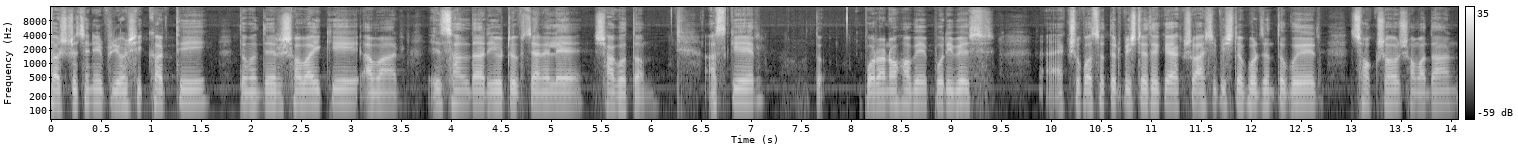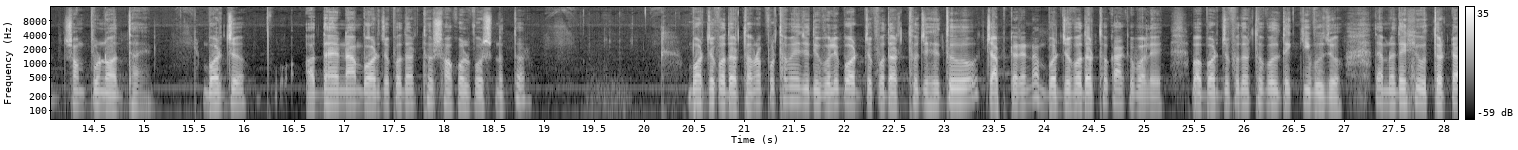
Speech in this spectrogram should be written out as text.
ষষ্ঠ শ্রেণির প্রিয় শিক্ষার্থী, তোমাদের সবাইকে আমার এস হালদার ইউটিউব চ্যানেলে স্বাগতম। আজকের পড়ানো হবে পরিবেশ একশো পঁচাত্তর পৃষ্ঠা থেকে একশো আশি পৃষ্ঠা পর্যন্ত বইয়ের ছকসহ সমাধান সম্পূর্ণ অধ্যায়। বর্জ্য, অধ্যায়ের নাম বর্জ্য পদার্থ, সকল প্রশ্নোত্তর। বর্জ্য পদার্থ। আমরা প্রথমে যদি বলি বর্জ্য পদার্থ, যেহেতু চ্যাপ্টারের নাম বর্জ্য পদার্থ কাকে বলে বা বর্জ্য পদার্থ বলতে কি বুঝো? তো আমরা দেখি উত্তরটা,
